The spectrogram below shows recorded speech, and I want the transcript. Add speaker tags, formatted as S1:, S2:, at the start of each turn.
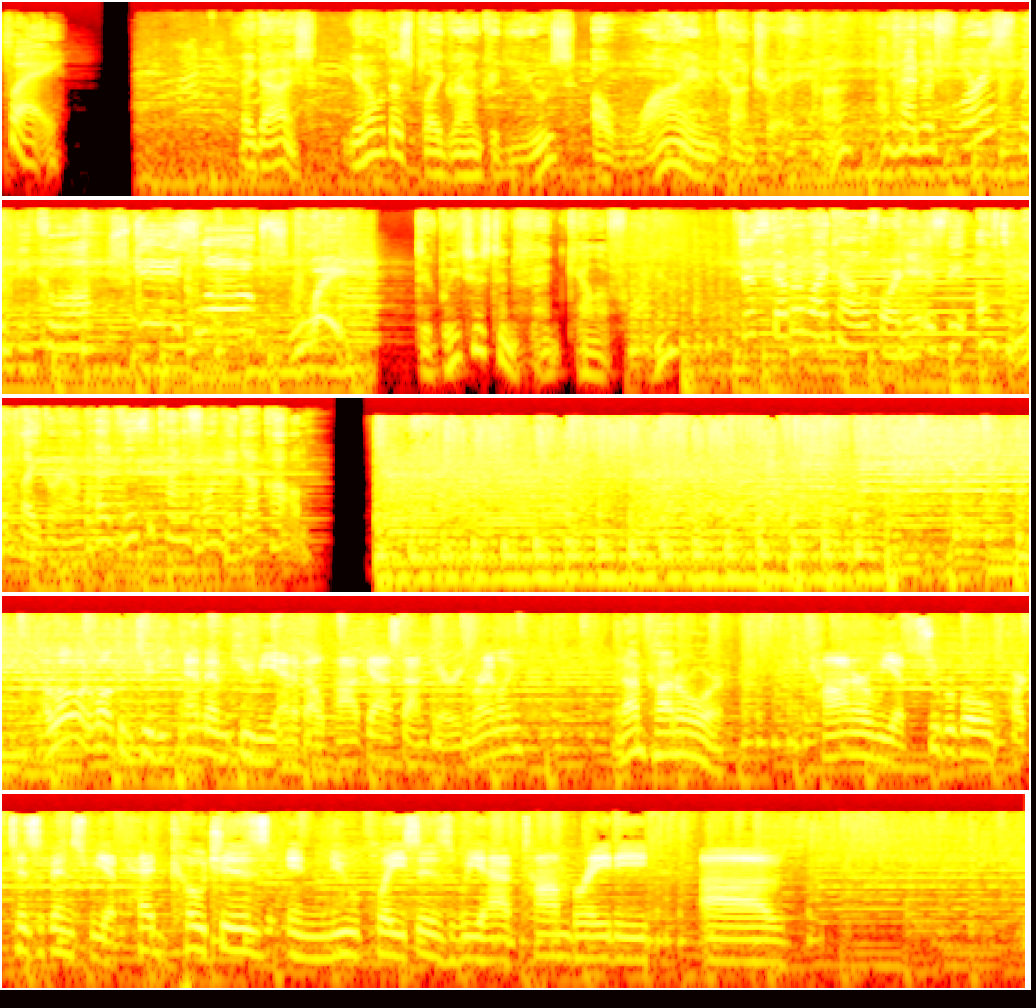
S1: Play.
S2: Hey guys, you know what this playground could use? A wine country, huh?
S3: A redwood forest would be cool.
S4: Ski slopes!
S2: Wait! Did we just invent California?
S5: Discover why California is the ultimate playground at visitcalifornia.com.
S6: Hello and welcome to the MMQB NFL podcast. I'm Gary Gramling.
S7: And I'm Conor Orr.
S6: Conor, we have Super Bowl participants, we have head coaches in new places, we have Tom Brady, uh,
